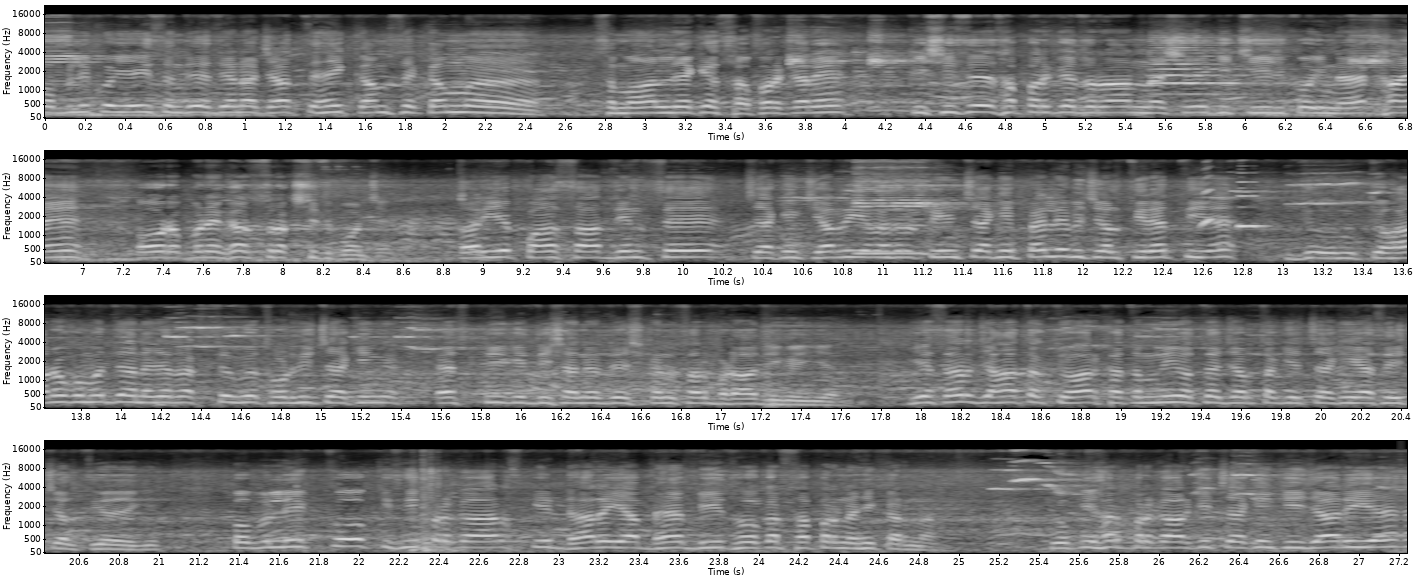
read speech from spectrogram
पब्लिक को यही संदेश देना चाहते हैं कम से कम सामान लेके सफ़र करें, किसी से सफ़र के दौरान नशे की चीज़ कोई न खाएँ और अपने घर सुरक्षित पहुंचें। सर ये पाँच सात दिन से चेकिंग चल रही है। वैसे रूटीन चेकिंग पहले भी चलती रहती है। त्योहारों को मद्देनज़र रखते हुए थोड़ी सी चेकिंग एसपी के दिशा निर्देश के अनुसार बढ़ा दी गई है। ये सर, जहाँ तक त्यौहार ख़त्म नहीं होते, जब तक ये चेकिंग ऐसे ही चलती रहेगी। पब्लिक को किसी प्रकार की डर या भयभीत होकर सफ़र नहीं करना, क्योंकि हर प्रकार की चेकिंग की जा रही है।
